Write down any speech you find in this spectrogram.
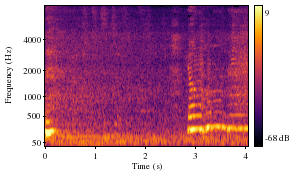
내 영혼을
